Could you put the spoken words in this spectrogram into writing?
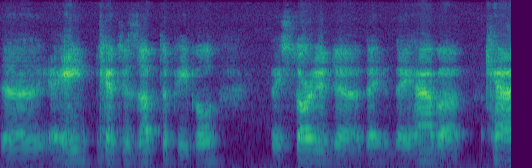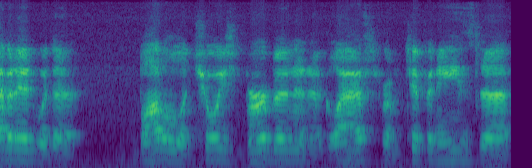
The aid catches up to people. They started. Uh, they they have a cabinet with a bottle of choice bourbon and a glass from Tiffany's. Uh,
